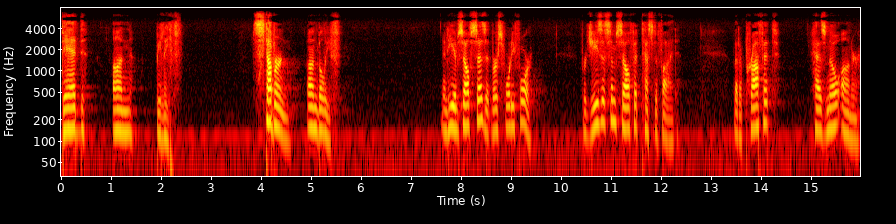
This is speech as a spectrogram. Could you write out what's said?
Dead unbelief. Stubborn unbelief. And he himself says it, verse 44. For Jesus himself had testified that a prophet has no honor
